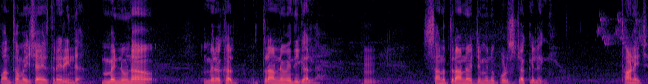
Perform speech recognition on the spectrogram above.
ਪੰਥ ਹਮੇਸ਼ਾ ਇਸ ਤਰ੍ਹਾਂ ਰਹਿੰਦਾ। ਮੈਨੂੰ ਨਾ ਮੇਰਾ ਖਿਆਲ 93 ਦੀ ਗੱਲ ਹੈ। ਹੂੰ। ਸਨ 93 ਚ ਮੈਨੂੰ ਪੁਲਿਸ ਚੱਕ ਕੇ ਲੱਗੀ ਥਾਣੇ 'ਚ।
